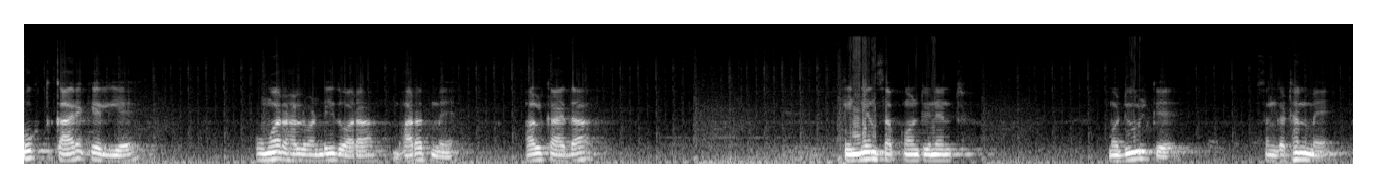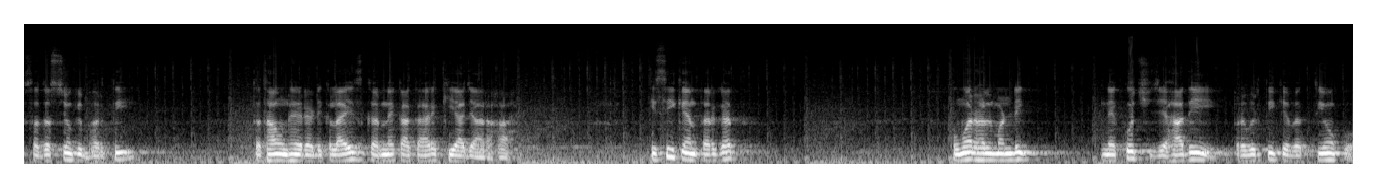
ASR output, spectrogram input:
उक्त कार्य के लिए उमर हलवंडी द्वारा भारत में अल कायदा इंडियन सबकॉन्टिनेंट मॉड्यूल के संगठन में सदस्यों की भर्ती तथा उन्हें रेडिकलाइज करने का कार्य किया जा रहा है। इसी के अंतर्गत उमर हलमंडी ने कुछ जिहादी प्रवृत्ति के व्यक्तियों को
